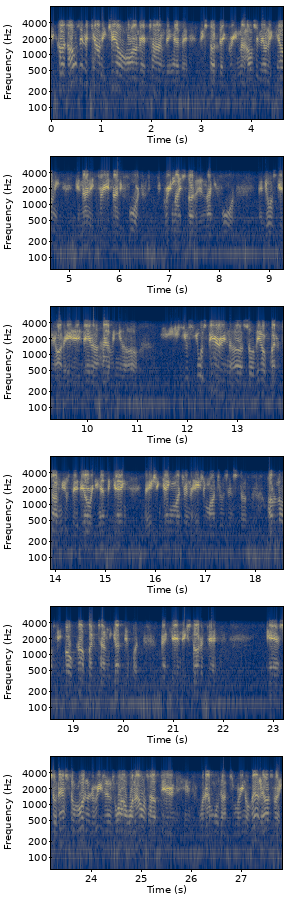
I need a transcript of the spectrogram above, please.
Because I was in the county jail around that time. They had that. They started that green light. I was in LA County in '93 and '94. The, the green light started in '94, and they was getting all. And then uh, having you, you you was there, and uh, so they were by the time you was there, they already had the gang, the Asian gang macho and the Asian machos and stuff. I don't know if they broke up by the time you got there, but back then they started that. And so that's the one of the reasons why when I was out there, when I moved out to Moreno Valley, I was like,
